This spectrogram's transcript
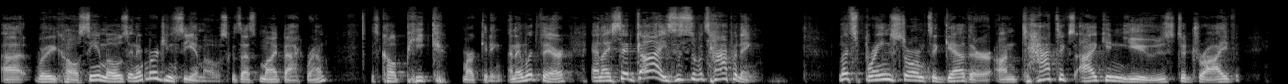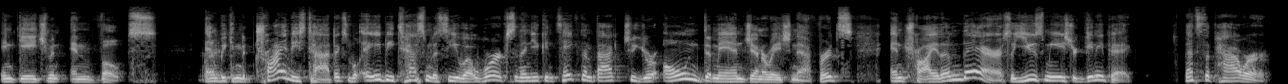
uh, what we call CMOs and emerging CMOs, because that's my background. It's called Peak Marketing. And I went there and I said, guys, this is what's happening. Let's brainstorm together on tactics I can use to drive engagement and votes. Right. And we can try these tactics. We'll A B test them to see what works. And then you can take them back to your own demand generation efforts and try them there. So use me as your guinea pig. That's the power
